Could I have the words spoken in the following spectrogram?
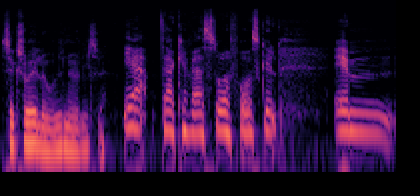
seksuelle udnyttelse. Ja, der kan være stor forskel. Øhm,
